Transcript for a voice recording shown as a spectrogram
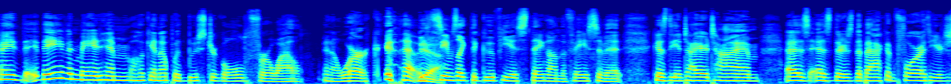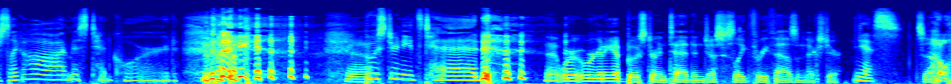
I mean, they, they even made him hooking up with Booster Gold for a while in a work. that Yeah. seems like the goofiest thing on the face of it because the entire time, as as there's the back and forth, you're just like, oh, I miss Ted Kord. Yeah, Booster needs Ted. Yeah, we're we're gonna get Booster and Ted in Justice League 3000 next year. yes. So,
